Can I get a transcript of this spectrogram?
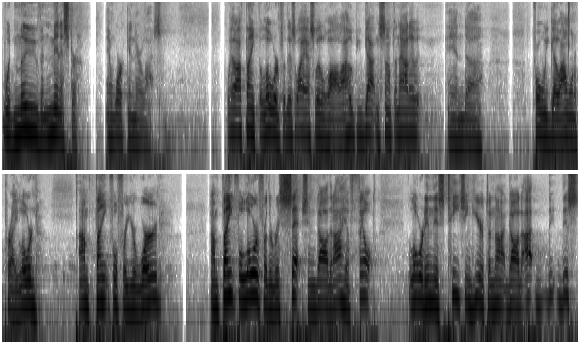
would move and minister and work in their lives. Well, I thank the Lord for this last little while. I hope you've gotten something out of it. And uh, before we go, I want to pray. Lord, I'm thankful for your word. I'm thankful, Lord, for the reception, God, that I have felt Lord, in this teaching here tonight, God, I, th- this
